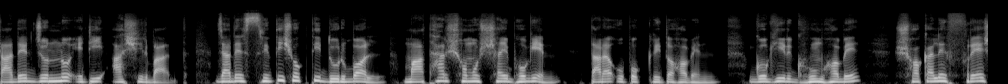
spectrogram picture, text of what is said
তাদের জন্য এটি আশীর্বাদ। যাদের স্মৃতিশক্তি দুর্বল, মাথার সমস্যায় ভোগেন, তারা উপকৃত হবেন। গভীর ঘুম হবে, সকালে ফ্রেশ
